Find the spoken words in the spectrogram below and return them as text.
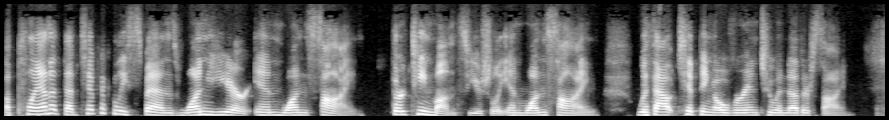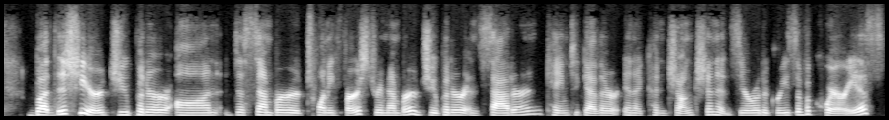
a planet that typically spends one year in one sign, 13 months usually in one sign, without tipping over into another sign. But this year, Jupiter on December 21st, remember, Jupiter and Saturn came together in a conjunction at zero degrees of Aquarius.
